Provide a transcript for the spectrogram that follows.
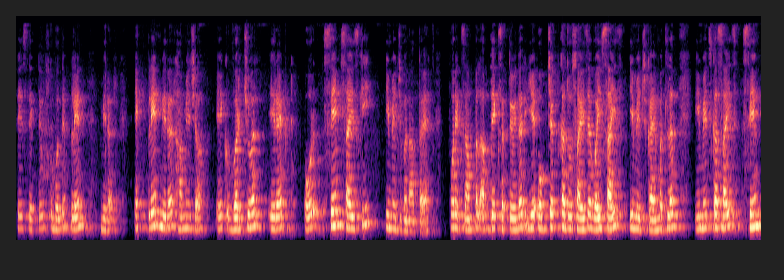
फेस देखते हो, उसको बोलते हैं प्लेन मिरर एक प्लेन मिरर हमेशा एक वर्चुअल इरेक्ट और सेम साइज़ की इमेज बनाता है। फॉर एग्ज़ाम्पल आप देख सकते हो इधर, ये ऑब्जेक्ट का जो साइज़ है, वही साइज़ इमेज का है। मतलब इमेज का size same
